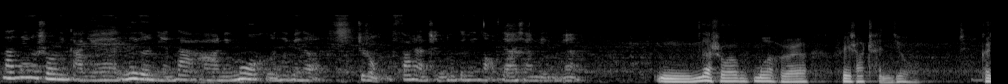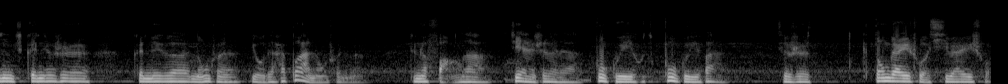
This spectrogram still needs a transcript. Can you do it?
那那个时候你感觉那个年代哈，你漠河那边的这种发展程度跟你老家相比怎么样？嗯，那时候漠河非常陈旧，跟跟就是跟那个农村有的还不按农村呢，就那房子建设的不规不规范，就是东边一撮西边一撮，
